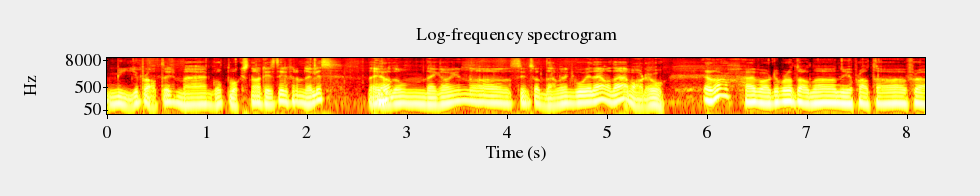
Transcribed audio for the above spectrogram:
mye plater med godt voksne artister fremdeles. Det Ja. gjorde de den gangen, og syntes at det var en god idé, og der var det jo. Ja da, her var det blant annet nye plata fra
